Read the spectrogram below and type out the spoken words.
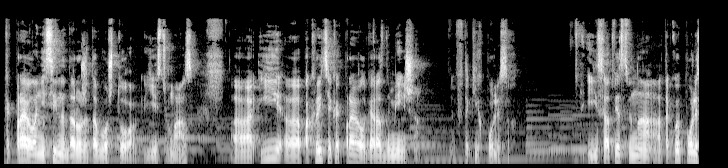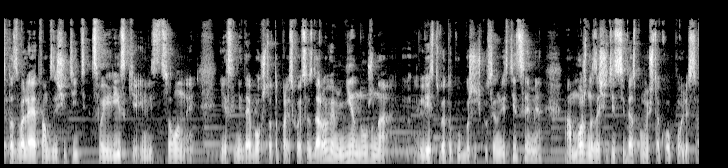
Как правило, они сильно дороже того, что есть у нас. И покрытие, как правило, гораздо меньше в таких полисах. И, соответственно, такой полис позволяет вам защитить свои риски инвестиционные. Если, не дай бог, что-то происходит со здоровьем, не нужно лезть в эту кубышечку с инвестициями, а можно защитить себя с помощью такого полиса.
